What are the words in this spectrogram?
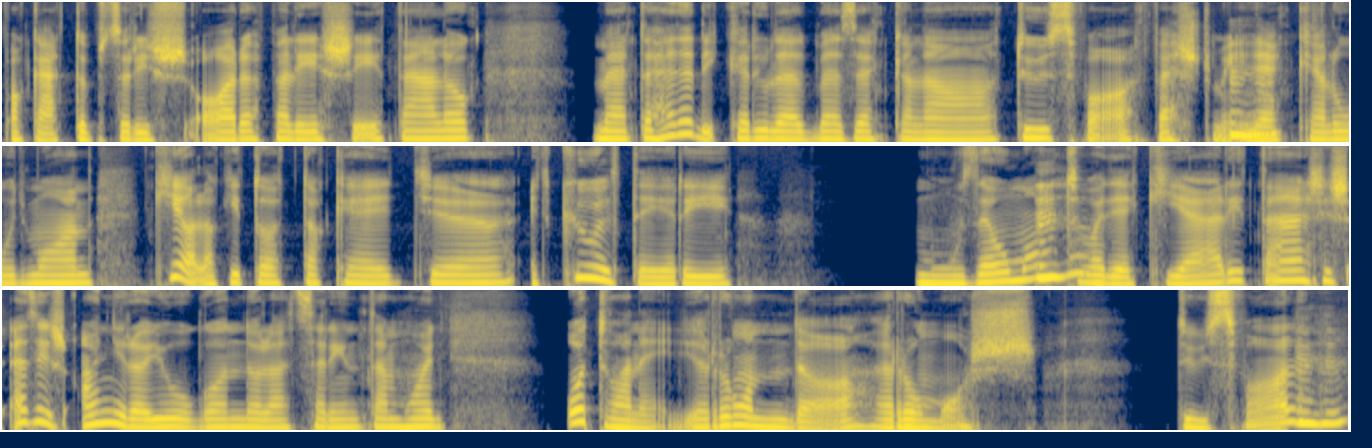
akár többször is arra felé sétálok, mert a hetedik kerületben ezekkel a tűzfal festményekkel Mhm. úgymond kialakítottak egy, egy kültéri múzeumot, uh-huh. vagy egy kiállítás, és ez is annyira jó gondolat szerintem, hogy ott van egy ronda, romos tűzfal, uh-huh. Uh-huh.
